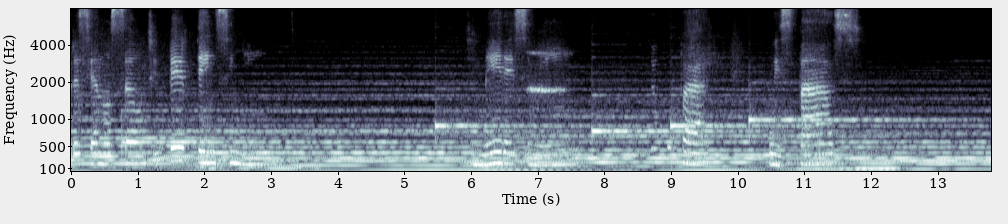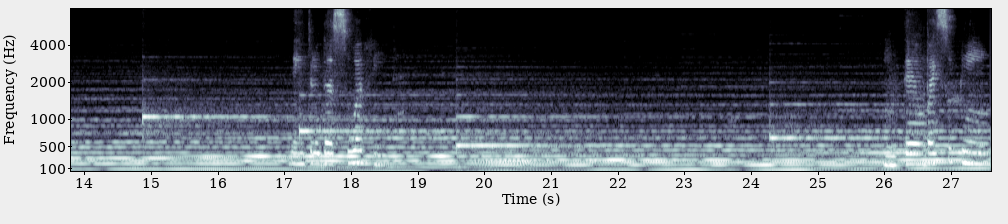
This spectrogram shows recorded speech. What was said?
trouxe a noção de pertencimento, de merecimento, de ocupar o espaço. Dentro da sua vida. Então, vai subindo,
